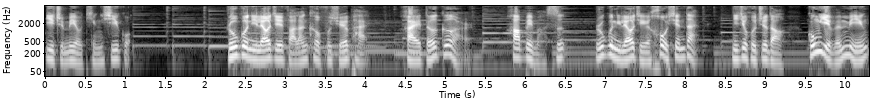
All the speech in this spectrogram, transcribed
一直没有停息过。如果你了解法兰克福学派、海德格尔、哈贝马斯，如果你了解后现代，你就会知道。工业文明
